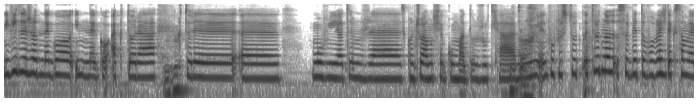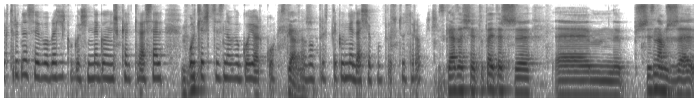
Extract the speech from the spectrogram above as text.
nie widzę żadnego innego aktora, Mhm. który e, mówi o tym, że skończyła mu się guma do rzucia. No, nie, po prostu trudno sobie to wyobrazić, tak samo jak trudno sobie wyobrazić kogoś innego niż Kurt Russell w ucieczce z Nowego Jorku. Mhm. Zgadza No, się. po prostu tego nie da się po prostu zrobić. Zgadza się. Tutaj też e, przyznam, że e,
